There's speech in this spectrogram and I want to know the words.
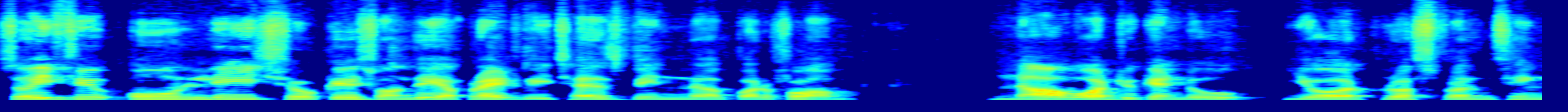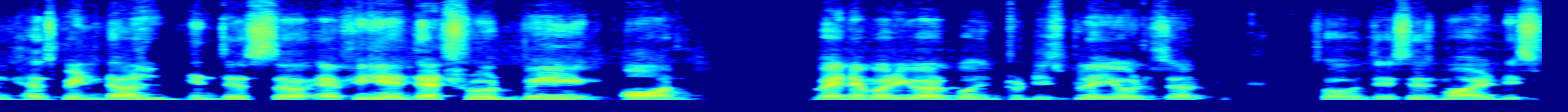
So if you only showcase on the upright which has been uh, performed now what you can do your cross processing has been done in this uh, FEA that should be on whenever you are going to display your result. So this is my dis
